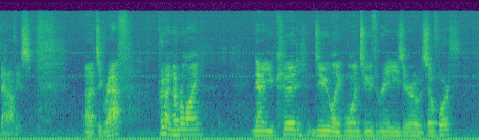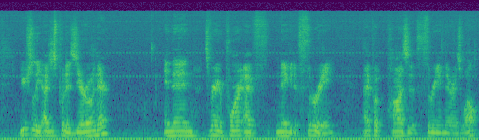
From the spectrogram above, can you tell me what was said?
that obvious. Uh, to graph, put on a number line. Now you could do like 1, 2, 3, 0, and so forth. Usually I just put a 0 in there. And then it's very important, I have negative 3 I put positive 3 in there as well.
